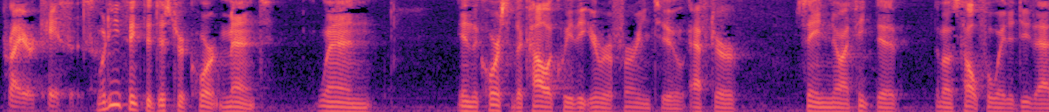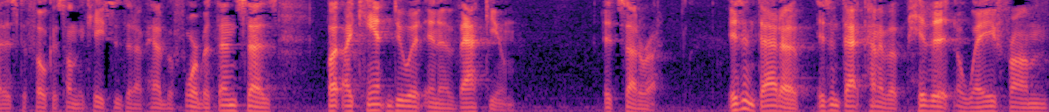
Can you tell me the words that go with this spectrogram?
prior cases. What do you think the District Court meant when, in the course of the colloquy that you're referring to, after saying, no, I think the most helpful way to do that is to focus on the cases that I've had before, but then says, but I can't do it in a vacuum, etc. Isn't that kind of a pivot away from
